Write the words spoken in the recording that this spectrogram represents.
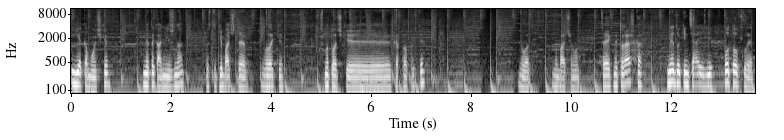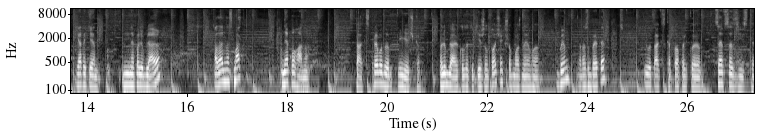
Є камочки. Не така ніжна. Ось такі, бачите, великі шматочки картопельки. От, ми бачимо. Це як не пюрешка, не до кінця її потовкли. Я таке не полюбляю. Але на смак непогано. Так, з приводу яєчка. Полюбляю, коли такий жовточок, щоб можна його бим, розбити. І отак з картопелькою це все з'їсти.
